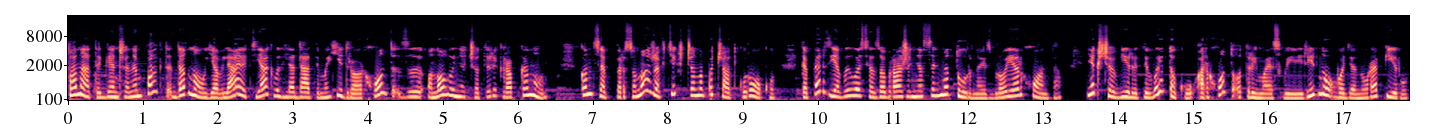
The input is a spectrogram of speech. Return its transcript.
Фанати Genshin Impact давно уявляють, як виглядатиме гідроархонт з оновлення 4.0. Концепт персонажа втік ще на початку року. Тепер з'явилося зображення сигнатурної зброї Архонта. Якщо вірити витоку, Архонт отримає своєрідну водяну рапіру.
